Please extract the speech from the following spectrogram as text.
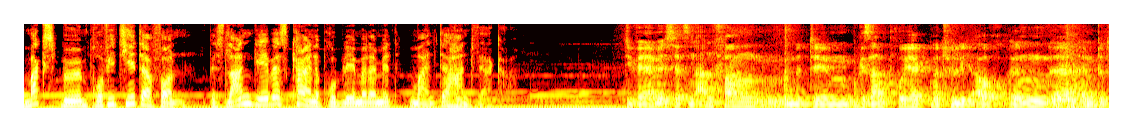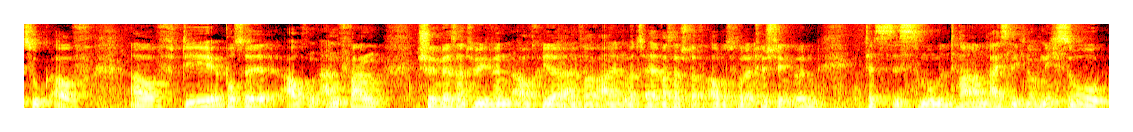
Max Böhm profitiert davon. Bislang gäbe es keine Probleme damit, meint der Handwerker. Die Wärme ist jetzt ein Anfang mit dem Gesamtprojekt natürlich auch in, äh, in Bezug auf, auf die Busse auch ein Anfang. Schön wäre es natürlich, wenn auch hier einfach ein oder zwei Wasserstoffautos vor der Tür stehen würden. Das ist momentan preislich noch nicht so,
